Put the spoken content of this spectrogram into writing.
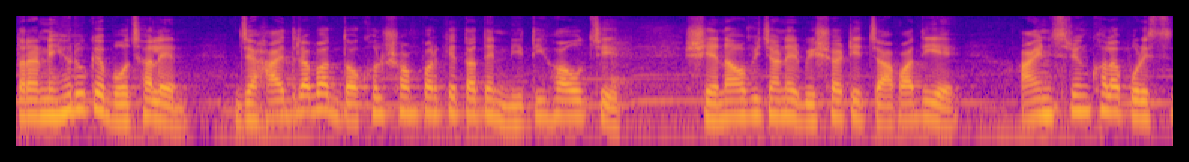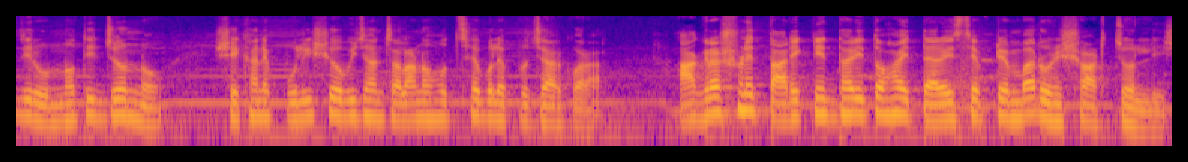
তারা নেহরুকে বোঝালেন যে হায়দ্রাবাদ দখল সম্পর্কে তাদের নীতি হওয়া উচিত। সেনা অভিযানের বিষয়টি চাপা দিয়ে আইন শৃঙ্খলা পরিস্থিতির উন্নতির জন্য সেখানে পুলিশি অভিযান চালানো হচ্ছে বলে প্রচার করা। আগ্রাসনের তারিখ নির্ধারিত হয় তেরোই সেপ্টেম্বর উনিশশো আটচল্লিশ।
